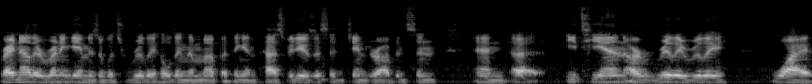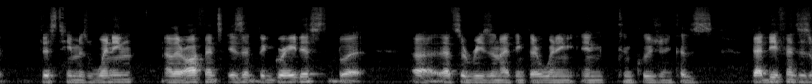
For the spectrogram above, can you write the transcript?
right now, their running game is what's really holding them up. I think in past videos, I said James Robinson and uh, Etienne are really, really why this team is winning. Now, their offense isn't the greatest, but uh, that's the reason I think they're winning in conclusion because that defense is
